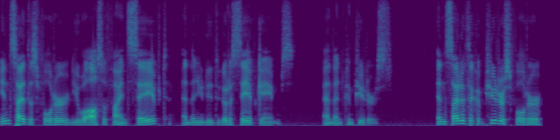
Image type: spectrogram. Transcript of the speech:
Inside this folder, you will also find Saved, and then you need to go to Save Games, and then Computers. Inside of the Computers folder,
